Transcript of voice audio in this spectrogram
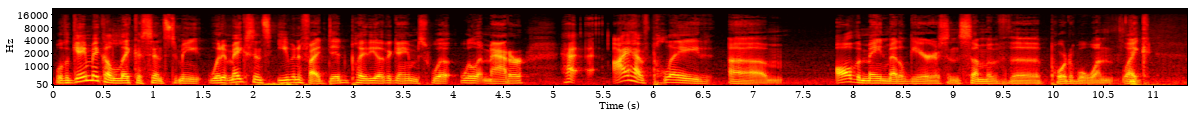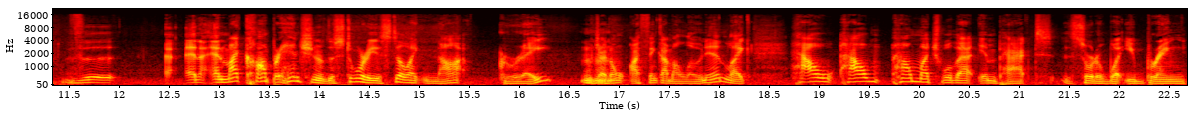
will the game make a lick of sense to me? Would it make sense even if I did play the other games? Will will it matter? Ha- I have played um, all the main Metal Gears and some of the portable one. Like the and and my comprehension of the story is still like not great, which I don't I think I'm alone in. Like how how how much will that impact sort of what you bring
